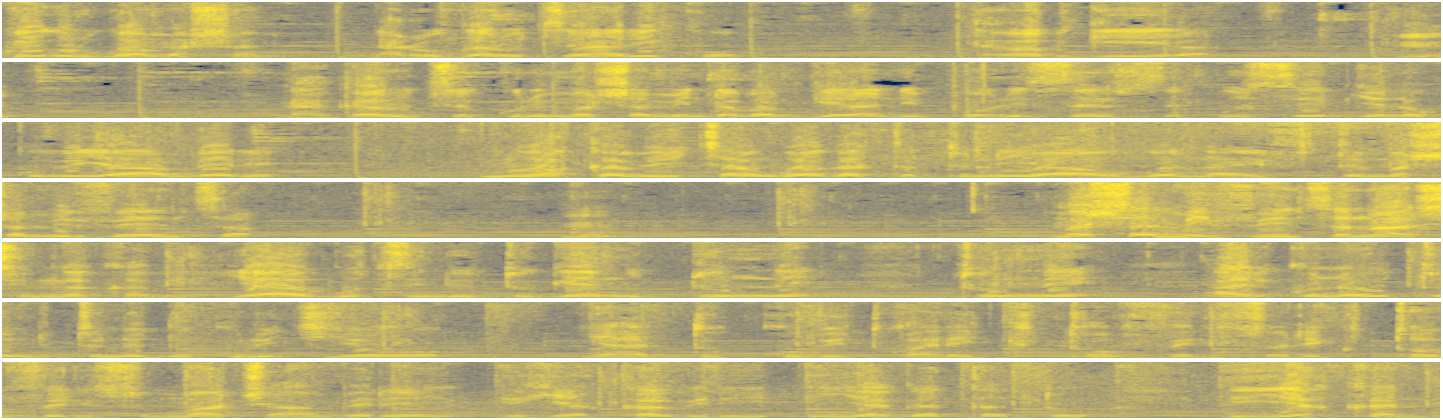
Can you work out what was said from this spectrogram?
urwego rwa mashami narugarutseho ariko? Ndababwira. Hmm? nagarutse kuri mashami ndababwira ni polisi usibye no kuba iya mbere. N'uwa kabiri cyangwa uwa gatatu niyawe ubona ifite mashami vensa Hmm? mashami vensa ntashimwe kabiri. Yagutsinda utugemu tune tune ariko nawe utundi tune dukurikiyeho yadukubitwa rectoveriso rectoveriso match ya mbere iya kabiri iya gatatu iya kane.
